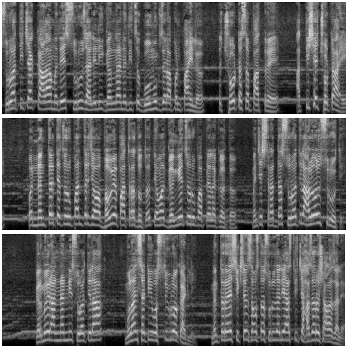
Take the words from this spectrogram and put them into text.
सुरुवातीच्या काळामध्ये सुरू झालेली गंगा नदीचं गोमुख जर आपण पाहिलं तर छोटस पात्र आहे अतिशय छोटं आहे. पण नंतर त्याचं रूपांतर जेव्हा भव्य पात्रात होतं तेव्हा गंगेचं रूप आपल्याला कळतं. म्हणजे श्रद्धा सुरुवातीला हळूहळू सुरू होते. कर्मवीर अण्णांनी सुरुवातीला मुलांसाठी वसतिगृह काढली. नंतर शिक्षण संस्था सुरू झाली आज तिच्या हजारो शाळा झाल्या.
